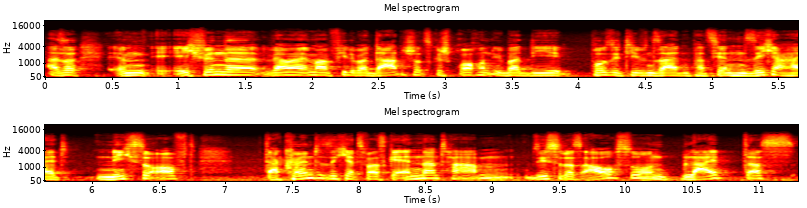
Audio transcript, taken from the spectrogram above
Also ähm, ich finde, wir haben ja immer viel über Datenschutz gesprochen, über die positiven Seiten Patientensicherheit nicht so oft. Da könnte sich jetzt was geändert haben. Siehst du das auch so? Und bleibt das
